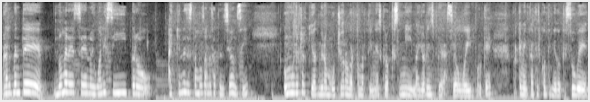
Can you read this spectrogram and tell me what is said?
realmente no merecen o igual y sí, pero hay quienes estamos dando esa atención, ¿sí? Un muchacho al que yo admiro mucho, Roberto Martínez, creo que es mi mayor inspiración, güey. ¿Por qué? Porque me encanta el contenido que sube.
